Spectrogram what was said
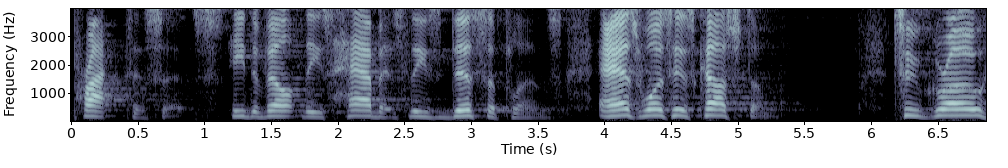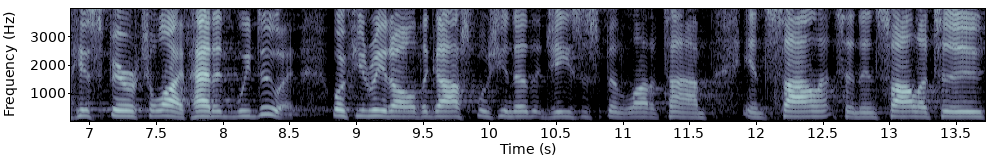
practices, he developed these habits, these disciplines, as was his custom to grow his spiritual life. How did we do it? Well, if you read all the Gospels, you know that Jesus spent a lot of time in silence and in solitude,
